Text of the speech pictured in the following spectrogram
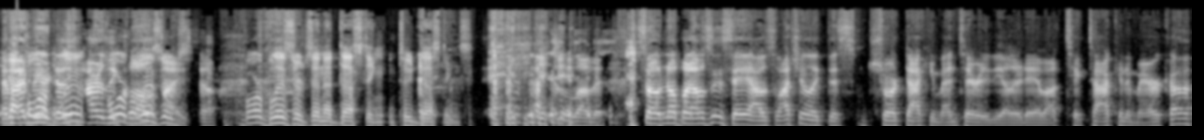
my got four beard does blue- hardly four qualify. blizzards. So. Four blizzards and a dusting, two dustings. I love it. So no, but I was gonna say I was watching like this short documentary the other day about TikTok in America.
